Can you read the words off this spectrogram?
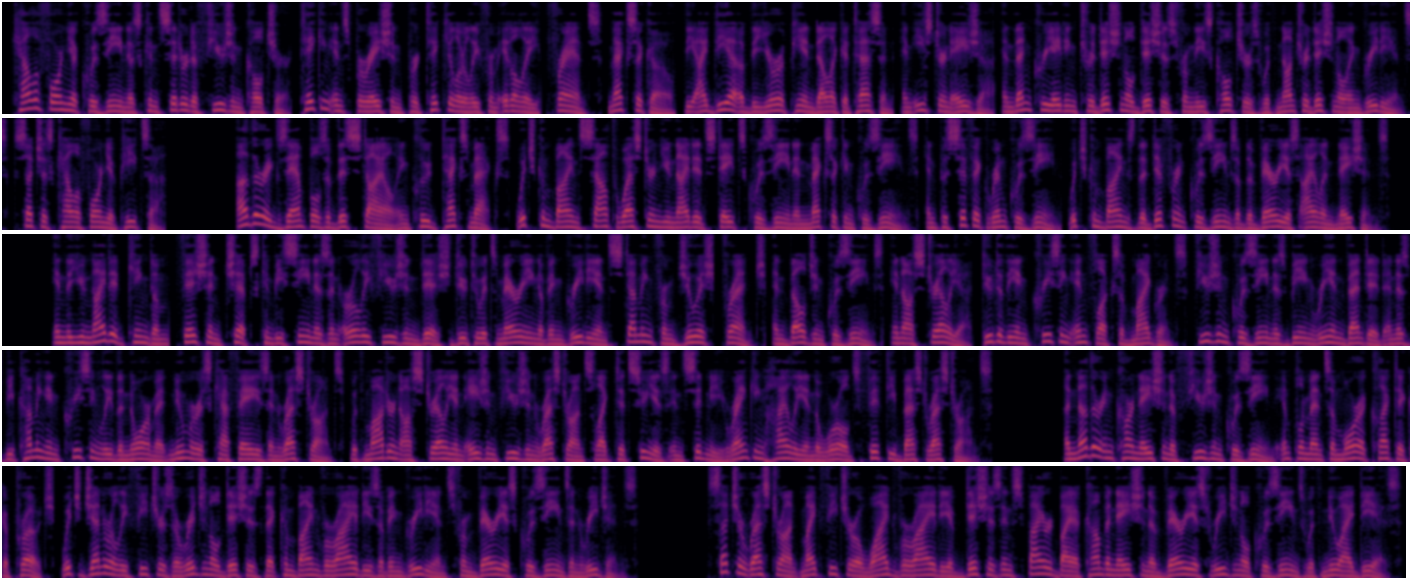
California cuisine is considered a fusion culture, taking inspiration particularly from Italy, France, Mexico, the idea of the European delicatessen, and Eastern Asia, and then creating traditional dishes from these cultures with non-traditional ingredients, such as California pizza. Other examples of this style include Tex-Mex, which combines southwestern United States cuisine and Mexican cuisines, and Pacific Rim cuisine, which combines the different cuisines of the various island nations. In the United Kingdom, fish and chips can be seen as an early fusion dish due to its marrying of ingredients stemming from Jewish, French, and Belgian cuisines. In Australia, due to the increasing influx of migrants, fusion cuisine is being reinvented and is becoming increasingly the norm at numerous cafes and restaurants, with modern Australian Asian fusion restaurants like Tetsuya's in Sydney ranking highly in the world's 50 best restaurants. Another incarnation of fusion cuisine implements a more eclectic approach, which generally features original dishes that combine varieties of ingredients from various cuisines and regions. Such a restaurant might feature a wide variety of dishes inspired by a combination of various regional cuisines with new ideas.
